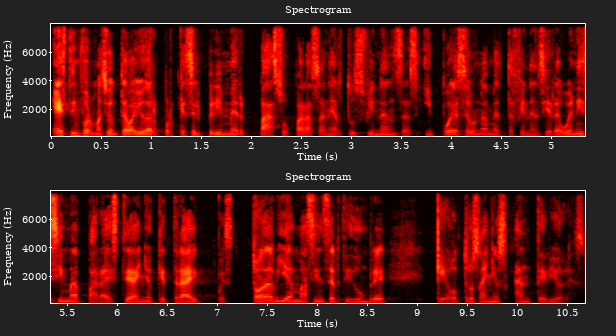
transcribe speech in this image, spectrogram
Esta información te va a ayudar porque es el primer paso para sanear tus finanzas y puede ser una meta financiera buenísima para este año que trae pues todavía más incertidumbre que otros años anteriores.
